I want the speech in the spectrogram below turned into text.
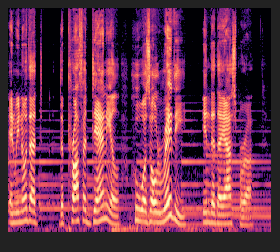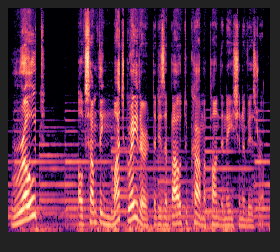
and we know that the prophet Daniel, who was already in the diaspora, wrote of something much greater that is about to come upon the nation of Israel.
